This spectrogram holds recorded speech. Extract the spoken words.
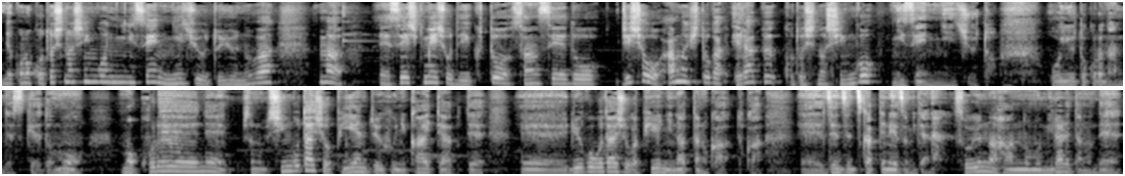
で、この今年の新語2020というのは、まあ、え正式名称でいくと、三省堂辞書を編む人が選ぶ今年の新語2020というところなんですけれども、まあこれね、その新語大賞ピエンというふうに書いてあって、えー、流行語大賞がピエンになったのかとか、えー、全然使ってねえぞみたいな、そういうような反応も見られたので、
